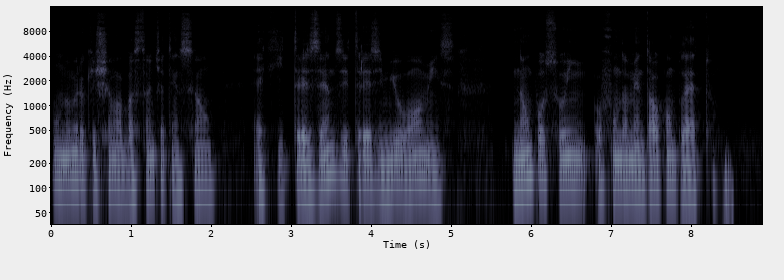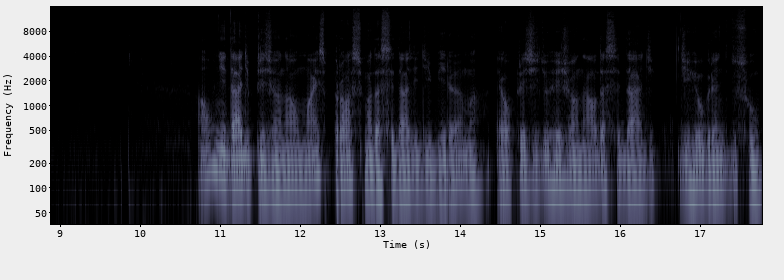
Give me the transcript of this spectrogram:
um número que chama bastante atenção é que 313 mil homens não possuem o fundamental completo. A unidade prisional mais próxima da cidade de Ibirama é o Presídio Regional da cidade de Rio Grande do Sul,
